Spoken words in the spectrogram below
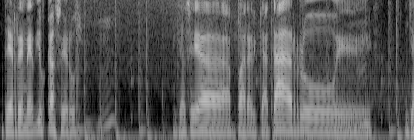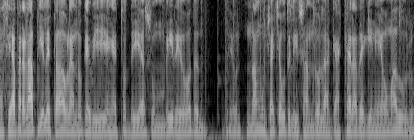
de remedios caseros, ya sea para el catarro, eh, ya sea para la piel. Estaba hablando que vi en estos días un video de, de una muchacha utilizando la cáscara de guineo maduro,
